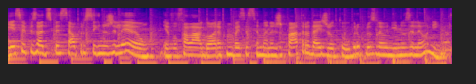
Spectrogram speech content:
E esse é episódio especial para o signo de Leão. Eu vou falar agora como vai ser a semana de 4 a 10 de outubro para os leoninos e leoninas.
